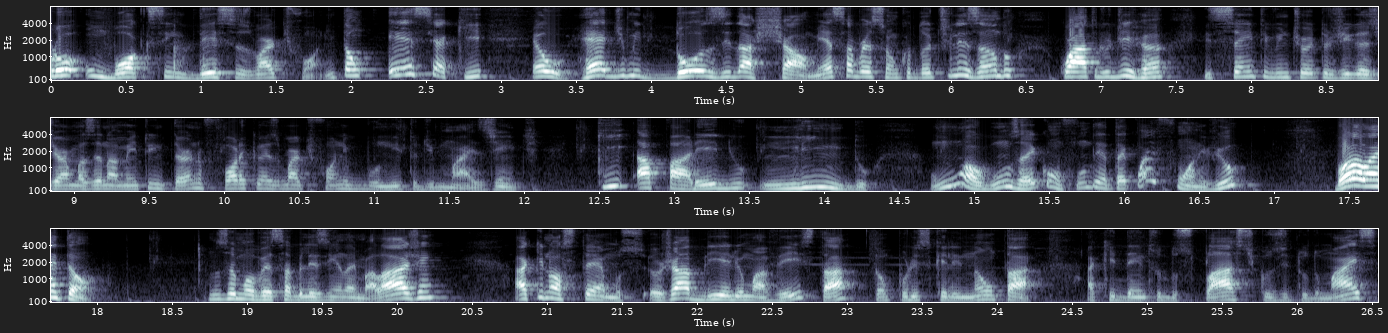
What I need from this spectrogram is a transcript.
pro unboxing desse smartphone. Então esse aqui é o Redmi 12 da Xiaomi. Essa versão que eu estou utilizando, 4 de RAM e 128 GB de armazenamento interno, fora que é um smartphone bonito demais, gente. Que aparelho lindo! Um, alguns aí confundem até com iPhone, viu? Bora lá então. Vamos remover essa belezinha da embalagem. Aqui nós temos, eu já abri ele uma vez, tá? Então por isso que ele não tá aqui dentro dos plásticos e tudo mais.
